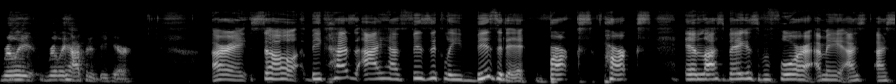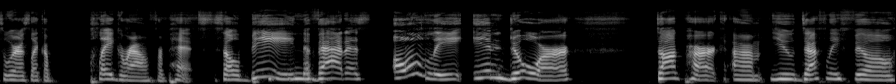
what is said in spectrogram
Really, really happy to be here. All right. So, because I have physically visited Barx Parx in Las Vegas before, I mean, I, I swear it's like a playground for pets. So, being Nevada's only indoor dog park, um, you definitely feel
